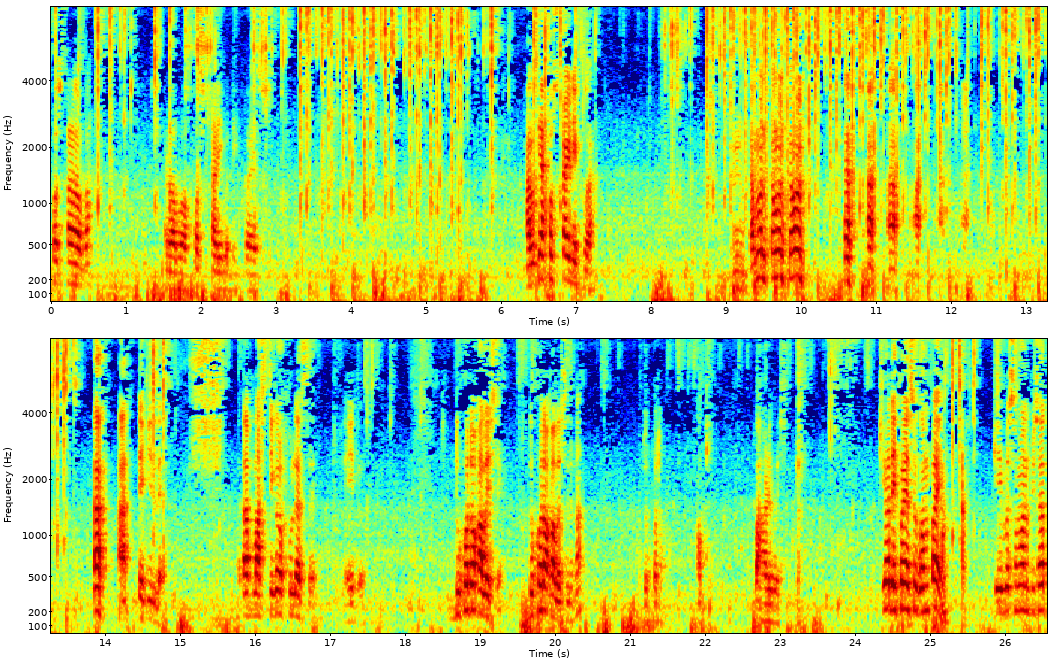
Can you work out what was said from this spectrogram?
খোজকাঢ়া বাবা। ৰ'ব খোজকাঢ়িব দেখুৱাই আছোঁ ভালকে খোজকাঢ়ি দেখুওৱা কামন কামন কামন দেখিলে এটা প্লাষ্টিকৰ ফুল আছে এইটো দুশ টকা লৈছে দুশ টকা লৈছিলে ন দুশ টকা অ'কে পাহৰি গৈছোঁ কিয় দেখুৱাই আছোঁ গম পাই কেইবছৰমান পিছত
